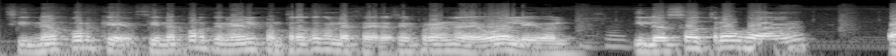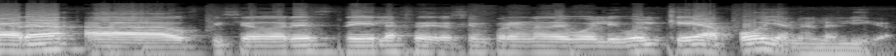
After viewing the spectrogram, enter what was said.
sino porque sino por tener el contrato con la Federación Peruana de Voleibol. Y los otros van para auspiciadores de la Federación Peruana de Voleibol que apoyan a la liga.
